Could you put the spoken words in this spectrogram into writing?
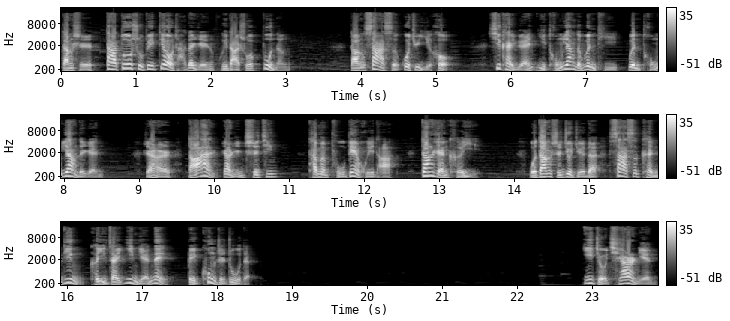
当时，大多数被调查的人回答说不能。当 SARS 过去以后，西凯元以同样的问题问同样的人，然而答案让人吃惊。他们普遍回答：“当然可以。”我当时就觉得 SARS 肯定可以在一年内。被控制住的。一九七二年，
